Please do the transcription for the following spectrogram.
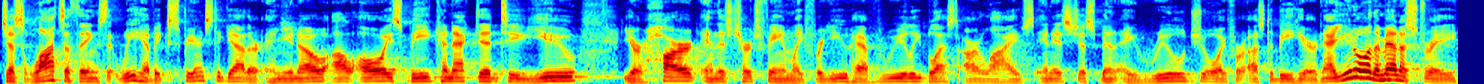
just lots of things that we have experienced together. And you know, I'll always be connected to you, your heart, and this church family, for you have really blessed our lives. And it's just been a real joy for us to be here. Now, you know, in the ministry,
